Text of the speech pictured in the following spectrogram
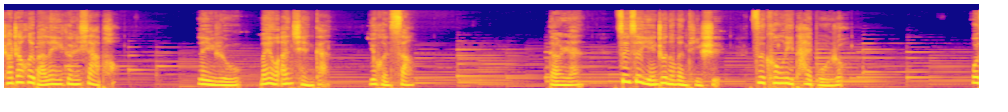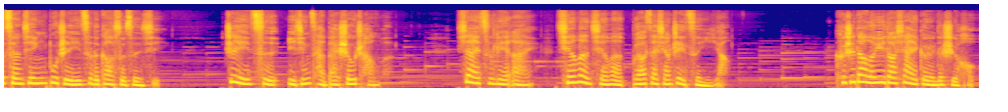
常常会把另一个人吓跑。例如没有安全感，又很丧。当然，最最严重的问题是自控力太薄弱。我曾经不止一次的告诉自己，这一次已经惨败收场了，下一次恋爱千万千万不要再像这次一样。可是到了遇到下一个人的时候，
